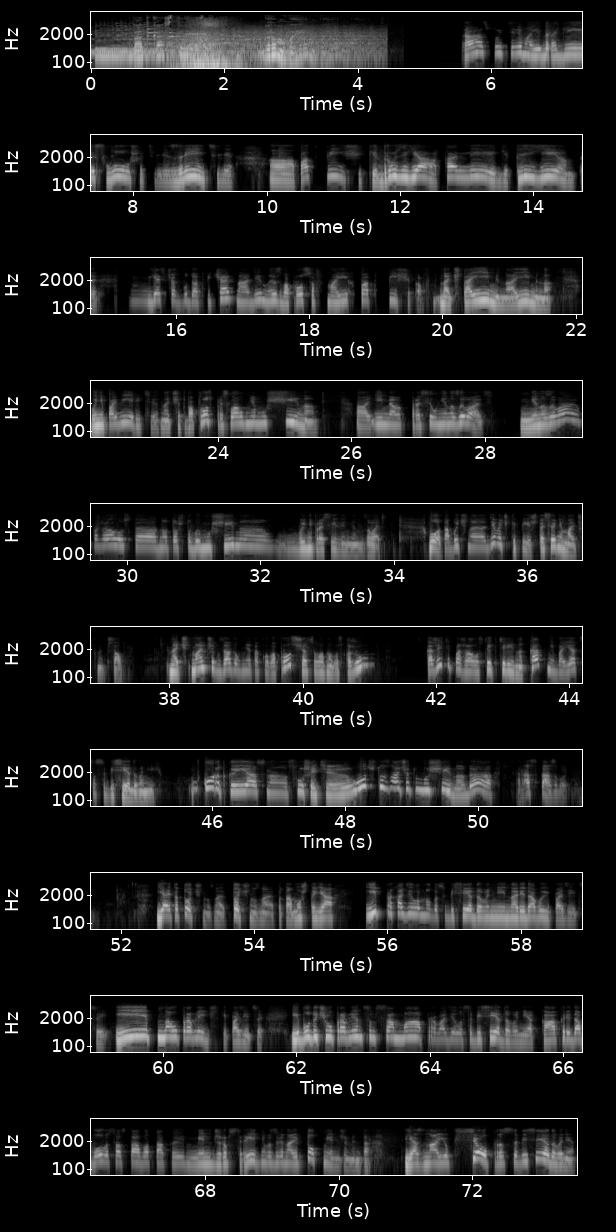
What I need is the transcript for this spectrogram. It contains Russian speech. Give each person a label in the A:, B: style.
A: Подкасты Громовой.
B: Здравствуйте, мои дорогие слушатели, зрители, а, подписчики, друзья, коллеги, клиенты. Я сейчас буду отвечать на один из вопросов моих подписчиков. Значит, а именно, а именно, вы не поверите, значит, вопрос прислал мне мужчина, а имя просил не называть. Не называю, пожалуйста, но то, что вы мужчина, вы не просили не называть. Вот, обычно девочки пишут, а сегодня мальчик написал. Значит, мальчик задал мне такой вопрос, сейчас я вам его скажу. Скажите, пожалуйста, Екатерина, как не бояться собеседований? Коротко и ясно, слушайте, вот что значит мужчина, да, рассказываю. Я это точно знаю, точно знаю, потому что я и проходила много собеседований на рядовые позиции, и на управленческие позиции. И, будучи управленцем, сама проводила собеседования как рядового состава, так и менеджеров среднего звена и топ-менеджмента. Я знаю все про собеседование.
